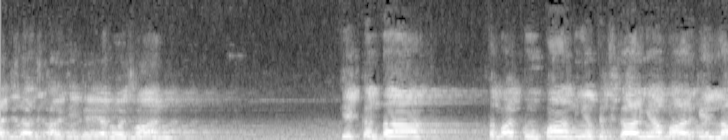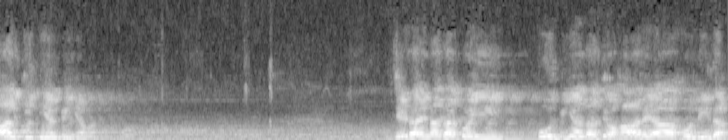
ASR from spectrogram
ਅੱਜ ਦਾ ਦਿਖਾ ਕੇ ਗਏ ਆ ਨੌਜਵਾਨ ਕਿ ਕੰਧਾਂ ਤਮਾਕੂ ਪਾਨ ਦੀਆਂ ਪਿਚਕਾਰੀਆਂ ਮਾਰ ਕੇ ਲਾਲ ਕੀਤੀਆਂ ਗਈਆਂ ਵਾ। ਜਿਹੜਾ ਇਹਨਾਂ ਦਾ ਕੋਈ ਪੂਰਬੀਆਂ ਦਾ ਤਿਉਹਾਰ ਆ, ਹੋਲੀ ਦਾ,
